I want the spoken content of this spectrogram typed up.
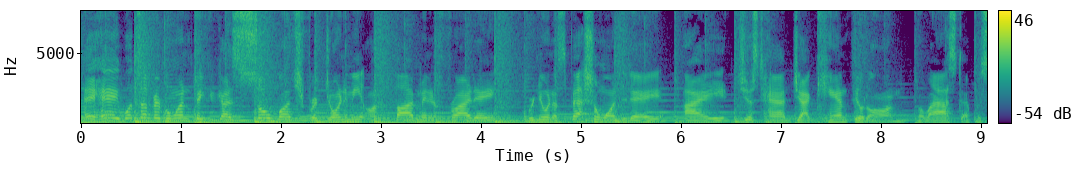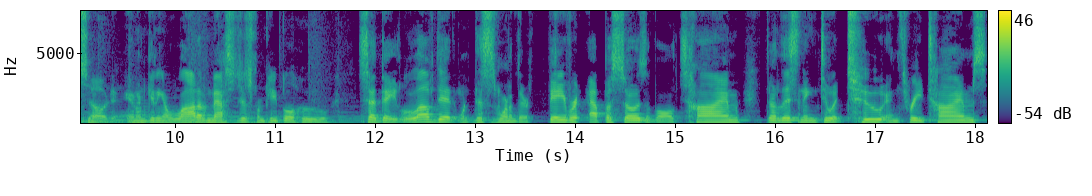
Hey, hey, what's up, everyone? Thank you guys so much for joining me on Five Minute Friday. We're doing a special one today. I just had Jack Canfield on the last episode, and I'm getting a lot of messages from people who said they loved it. This is one of their favorite episodes of all time. They're listening to it two and three times.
